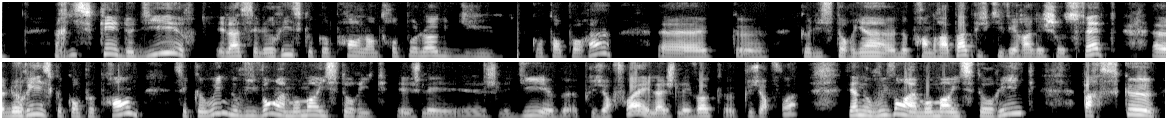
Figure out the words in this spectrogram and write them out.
risqué de dire, et là c'est le risque que prend l'anthropologue du contemporain, que, que l'historien ne prendra pas puisqu'il verra les choses faites, le risque qu'on peut prendre, c'est que oui, nous vivons un moment historique, et je l'ai, dit plusieurs fois, et là je l'évoque plusieurs fois, nous vivons un moment historique parce que,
